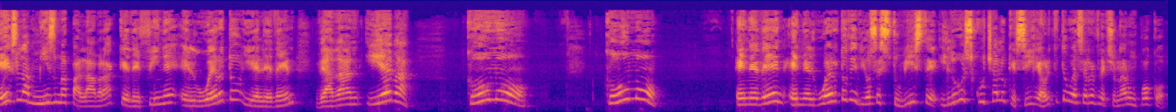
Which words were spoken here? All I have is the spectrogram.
es la misma palabra que define el huerto y el Edén de Adán y Eva. ¿Cómo? ¿Cómo? En Edén, en el huerto de Dios estuviste. Y luego escucha lo que sigue. Ahorita te voy a hacer reflexionar un poco.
